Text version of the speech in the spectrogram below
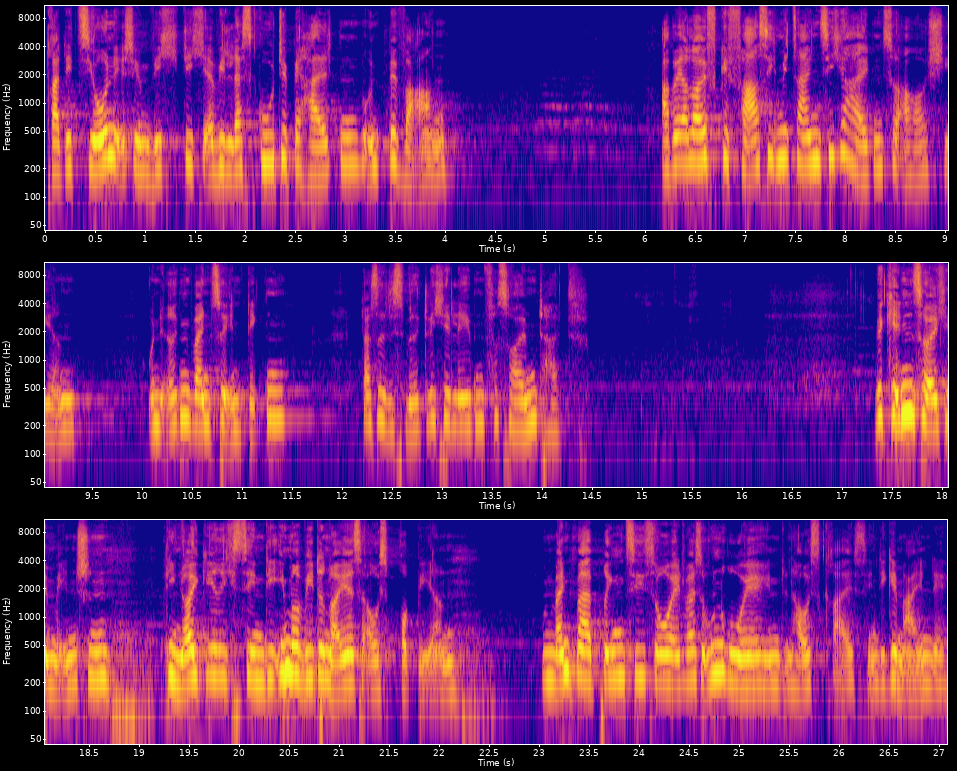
Tradition ist ihm wichtig, er will das Gute behalten und bewahren. Aber er läuft Gefahr, sich mit seinen Sicherheiten zu arrangieren und irgendwann zu entdecken, dass er das wirkliche Leben versäumt hat. Wir kennen solche Menschen, die neugierig sind, die immer wieder Neues ausprobieren. Und manchmal bringen sie so etwas Unruhe in den Hauskreis, in die Gemeinde.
